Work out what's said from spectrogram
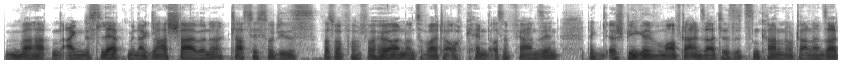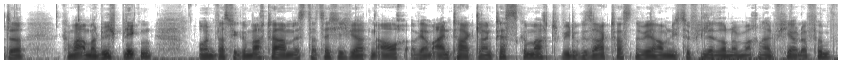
Man hat ein eigenes Lab mit einer Glasscheibe, ne klassisch so dieses, was man von Verhören und so weiter auch kennt aus dem Fernsehen. Der Spiegel, wo man auf der einen Seite sitzen kann, auf der anderen Seite kann man einmal durchblicken. Und was wir gemacht haben, ist tatsächlich, wir hatten auch, wir haben einen Tag lang Tests gemacht, wie du gesagt hast. Ne, wir haben nicht so viele, sondern machen halt vier oder fünf.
